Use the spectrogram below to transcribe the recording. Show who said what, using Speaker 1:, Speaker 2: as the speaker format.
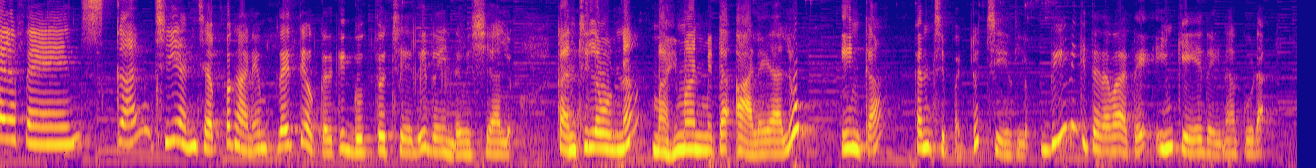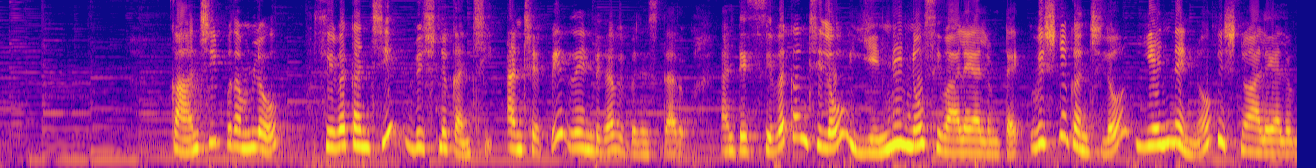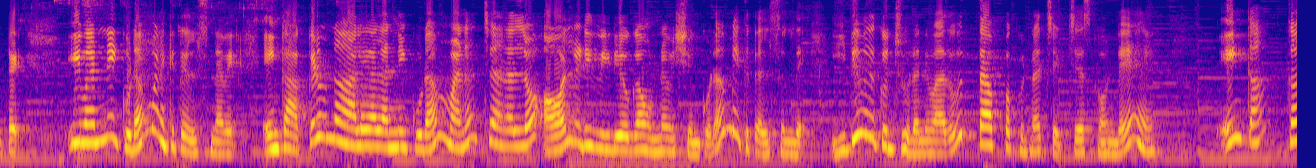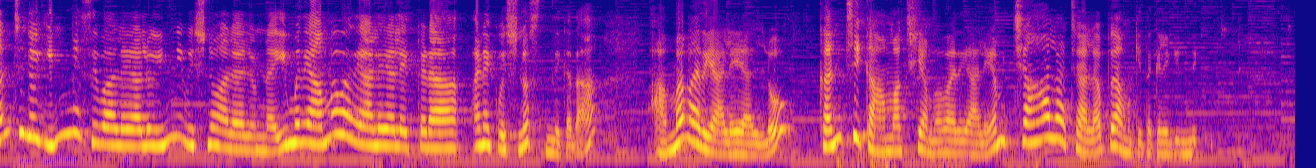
Speaker 1: Hello friends Kanchi అని చెప్పగానే ప్రతి ఒక్కరికి గుర్తొచ్చేది రెండు విషయాలు. కంచిలో ఉన్న మహిమాన్విత ఆలయాలు ఇంకా కంచిపట్టు చీరలు. దీనికి తర్వాతే ఇంకేదైనా కూడా. కాంచీపురంలో శివకంచి విష్ణు కంచి అని చెప్పి రెండుగా విభజిస్తారు. అంటే శివకంచిలో ఎన్నెన్నో శివాలయాలు ఉంటాయి విష్ణు కంచిలో ఎన్నెన్నో విష్ణు ఆలయాలు ఉంటాయి ఇవన్నీ కూడా మనకి తెలిసినవే. ఇంకా అక్కడ ఉన్న ఆలయాలన్నీ కూడా మన ఛానల్లో ఆల్రెడీ వీడియోగా ఉన్న విషయం కూడా మీకు తెలిసిందే. ఇది వరకు చూడని వారు తప్పకుండా చెక్ చేసుకోండి. ఇంకా కంచిలో ఇన్ని శివాలయాలు ఇన్ని విష్ణు ఆలయాలు ఉన్నాయి. మరి అమ్మవారి ఆలయాలు ఎక్కడా? అనే క్వశ్చన్ వస్తుంది కదా. అమ్మవారి ఆలయాల్లో కంచి కామాక్షి అమ్మవారి ఆలయం చాలా చాలా ప్రాముఖ్యత కలిగింది.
